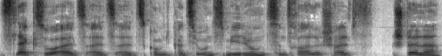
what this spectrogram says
Slack so als, als, als Kommunikationsmedium, zentrale Schaltstelle.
